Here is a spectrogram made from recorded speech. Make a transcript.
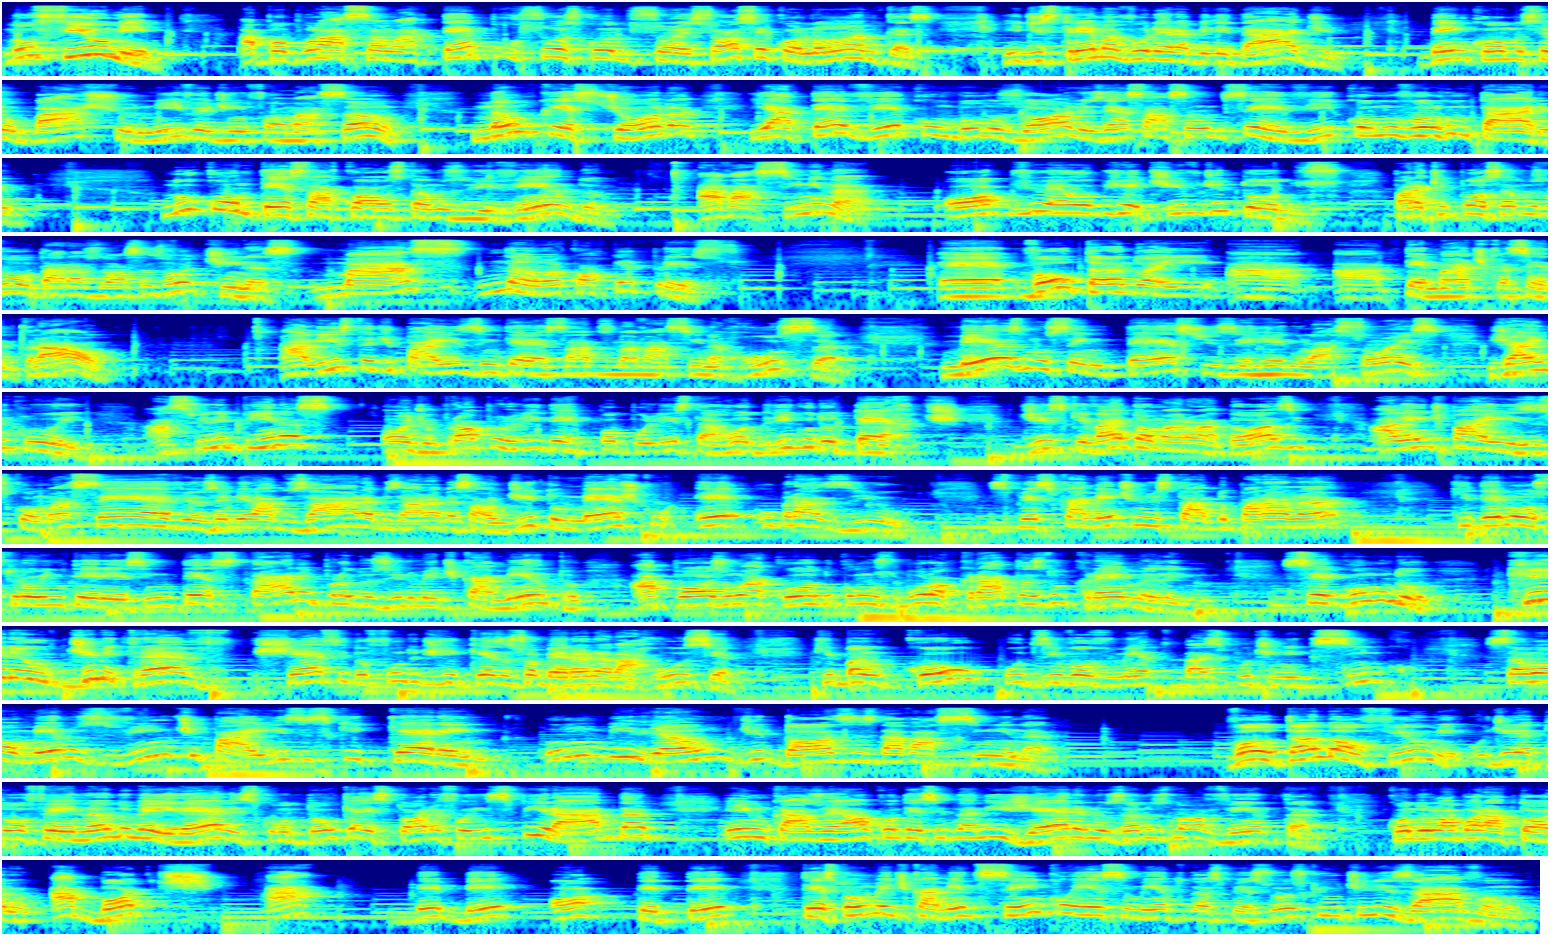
No filme, a população, até por suas condições socioeconômicas e de extrema vulnerabilidade, bem como seu baixo nível de informação, não questiona e até vê com bons olhos essa ação de servir como voluntário. No contexto a qual estamos vivendo, a vacina, óbvio, é o objetivo de todos, para que possamos voltar às nossas rotinas, mas não a qualquer preço. É, voltando aí à, à temática central, a lista de países interessados na vacina russa, mesmo sem testes e regulações, já inclui as Filipinas, onde o próprio líder populista Rodrigo Duterte diz que vai tomar uma dose, além de países como a Sérvia, os Emirados Árabes, a Arábia Saudita, o México e o Brasil. Especificamente no estado do Paraná, que demonstrou interesse em testar e produzir o medicamento após um acordo com os burocratas do Kremlin. Segundo Kirill Dmitriev, chefe do Fundo de Riqueza Soberana da Rússia, que bancou o desenvolvimento da Sputnik V, são ao menos 20 países que querem um bilhão de doses da vacina. Voltando ao filme, o diretor Fernando Meirelles contou que a história foi inspirada em um caso real acontecido na Nigéria nos anos 90, quando o laboratório Abbott, A-B-B-O-T-T, testou um medicamento sem conhecimento das pessoas que o utilizavam.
